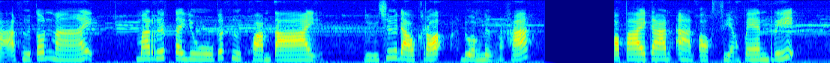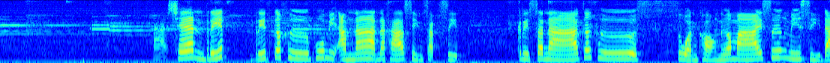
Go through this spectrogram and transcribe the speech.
าคือต้นไม้มฤตยูก็คือความตาย หรือชื่อดาวเคราะห์ดวงหนึ่งนะคะ ต่อไปการอ่านออกเสียงเป็นริเช่นฤทธิ์ฤทธิ์ก็คือผู้มีอำนาจนะคะ สิ่งศักดิ์สิทธิ์ กฤษณาก็คือส่วนของเนื้อไม้ซึ่งมีสีด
